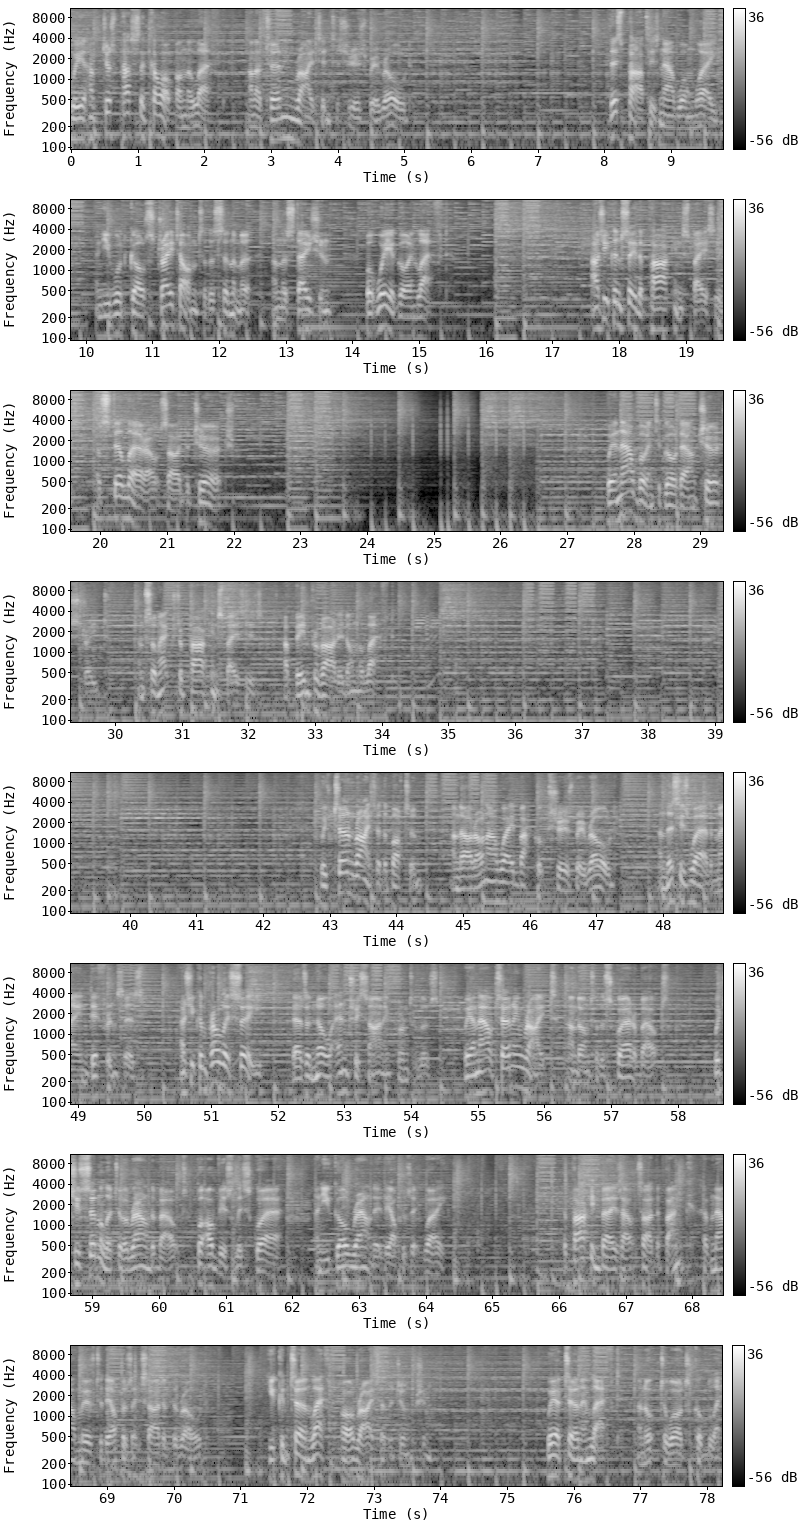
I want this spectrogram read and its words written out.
We have just passed the co-op on the left and are turning right into Shrewsbury Road. This part is now one way and you would go straight on to the cinema and the station but we are going left. As you can see the parking spaces are still there outside the church. We are now going to go down Church Street and some extra parking spaces have been provided on the left. We've turned right at the bottom and are on our way back up Shrewsbury Road and this is where the main difference is. As you can probably see there's a no entry sign in front of us. We are now turning right and onto the square about which is similar to a roundabout but obviously square and you go round it the opposite way. The parking bays outside the bank have now moved to the opposite side of the road you can turn left or right at the junction. We are turning left and up towards Cubley.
